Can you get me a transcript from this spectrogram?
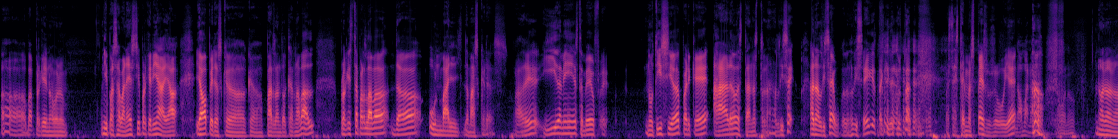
Uh, perquè no, no, ni passa a Venècia, perquè n'hi ha, hi ha, hi ha òperes que, que parlen del Carnaval, però aquesta parlava d'un ball de màscares. Vale? I, a més, també notícia perquè ara l'estan estrenant al Liceu. En el Liceu, en el Liceu, que està aquí de costat. Estem espesos avui, eh? No, home, no. no, no. No, no, no.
